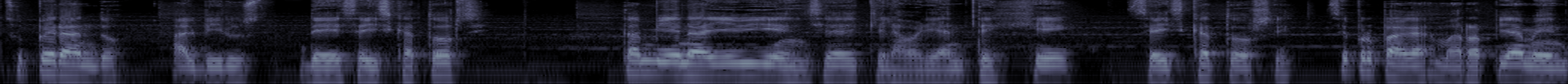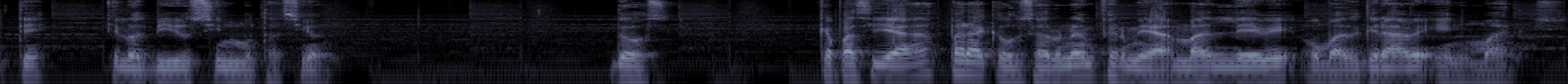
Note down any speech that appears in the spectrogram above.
superando al virus D614. También hay evidencia de que la variante G614 se propaga más rápidamente que los virus sin mutación. 2. Capacidad para causar una enfermedad más leve o más grave en humanos.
